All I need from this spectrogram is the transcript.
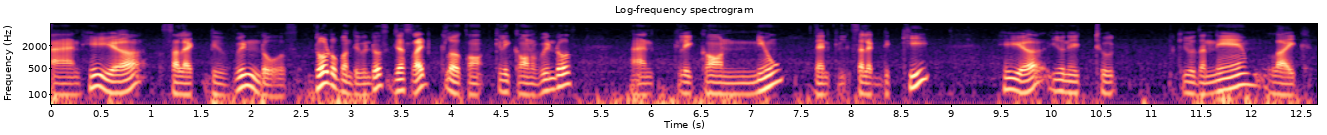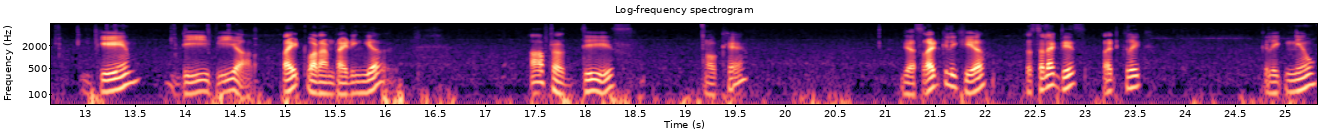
And here select the Windows. Don't open the Windows just right click on click on Windows and click on new. Then select the key. Here you need to give the name like game DVR right what I'm writing here? After this okay. Just right click here. Just select this right click click new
